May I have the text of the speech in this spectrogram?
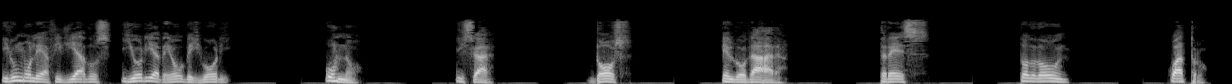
Irumole afiliados y Oria de Obe 1. Isar. 2. El Godara. 3. Todón. 4.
